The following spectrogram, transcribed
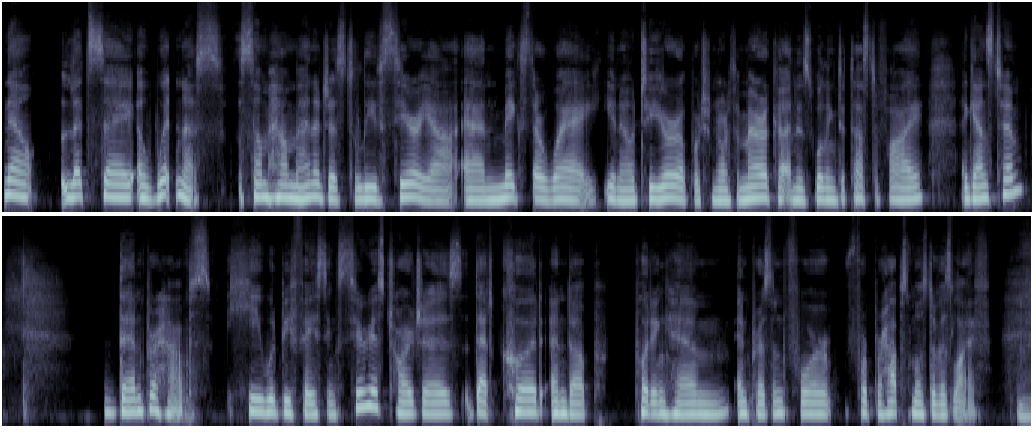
Now, let's say a witness somehow manages to leave Syria and makes their way, you know, to Europe or to North America and is willing to testify against him, then perhaps he would be facing serious charges that could end up putting him in prison for for perhaps most of his life. Mm.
